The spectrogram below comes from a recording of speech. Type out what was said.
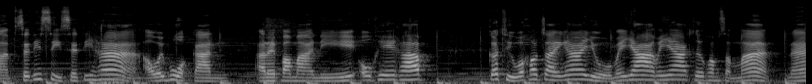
3 เซตที่ 4 เซตที่ 5 เอาไว้บวกกัน อะไรประมาณนี้ โอเคครับ ก็ถือว่าเข้าใจง่ายอยู่ไม่ยากไม่ยากคือความสามารถนะ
